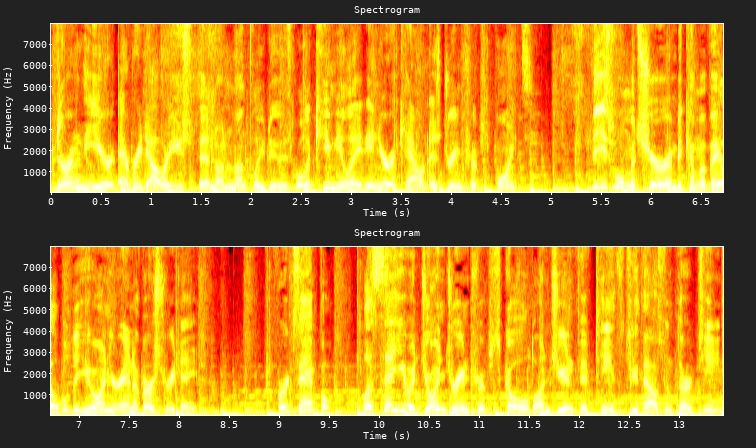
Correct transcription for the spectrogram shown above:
during the year, every dollar you spend on monthly dues will accumulate in your account as Dream Trips points. These will mature and become available to you on your anniversary date. For example, let's say you had joined Dream Trips Gold on June 15, 2013,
